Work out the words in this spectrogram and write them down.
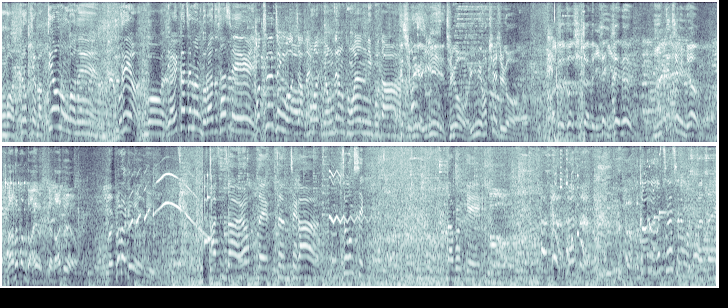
간 것 같아. 그렇게 막 뛰어노는 거는 우리 뭐 여기까지만 놀아도 사실 더 친해진 것 같지 않아요? 동안- 영지랑 동환이보다 그치 우리가 이미 즐거워. 이미 확실히 즐거워. 아 근데 너 진짜 근데 이제 이제는 이때쯤이면 말 한 번 놔요 진짜 놔줘요. 말 편하게 해요 우리. 아 진짜요? 네, 그럼 제가 조금씩 놔볼게. 그러면서 친해지는 거죠. 맞아요.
